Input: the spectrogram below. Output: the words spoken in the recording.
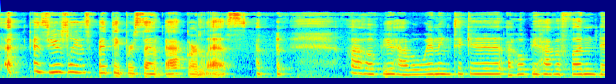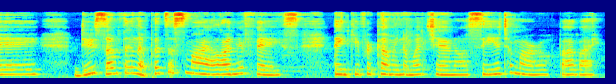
because usually it's 50% back or less. I hope you have a winning ticket. I hope you have a fun day. Do something that puts a smile on your face. Thank you for coming to my channel. See you tomorrow. Bye-bye.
